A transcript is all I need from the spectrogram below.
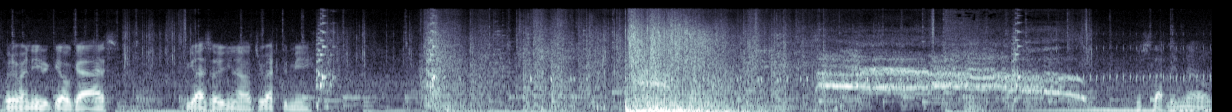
Where do I need to go, guys? You guys are, you know, directing me. Just let me know.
